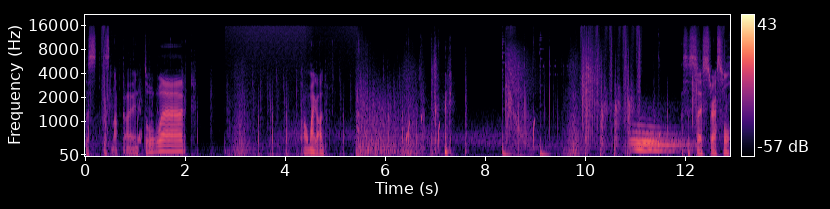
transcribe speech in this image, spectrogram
This, this is to work. Oh my god. this is so stressful.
